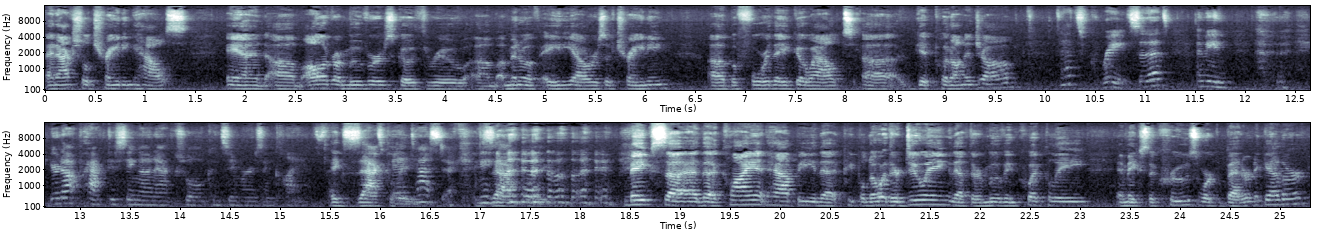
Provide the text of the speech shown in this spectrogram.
an actual training house. And um, all of our movers go through um, a minimum of 80 hours of training uh, before they go out, uh, get put on a job. That's great. So that's, I mean, you're not practicing on actual consumers and clients. That's- Exactly. That's fantastic. Exactly. makes uh, the client happy that people know what they're doing, that they're moving quickly. It makes the crews work better together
